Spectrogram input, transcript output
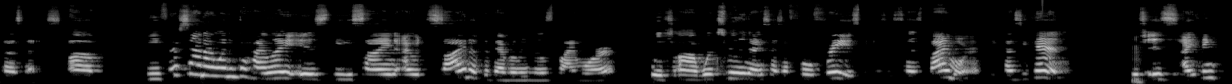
That was nice. Um, the first sign I wanted to highlight is the sign outside of the Beverly Hills Buy More, which uh, works really nice as a full phrase because it says buy more because you can, which is I think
